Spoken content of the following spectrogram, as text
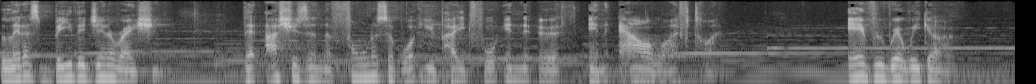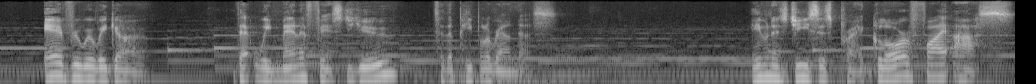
let us be the generation that ushers in the fullness of what you paid for in the earth in our lifetime. Everywhere we go, everywhere we go, that we manifest you to the people around us. Even as Jesus prayed, glorify us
